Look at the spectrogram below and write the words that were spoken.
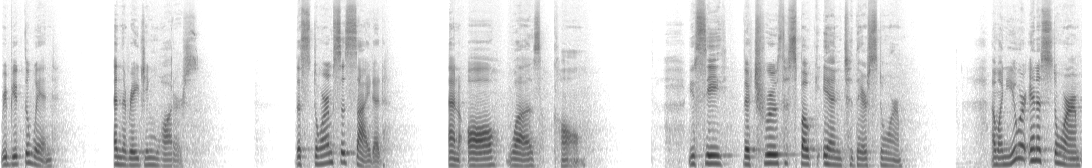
rebuked the wind and the raging waters. The storm subsided and all was calm. You see, the truth spoke into their storm. And when you are in a storm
